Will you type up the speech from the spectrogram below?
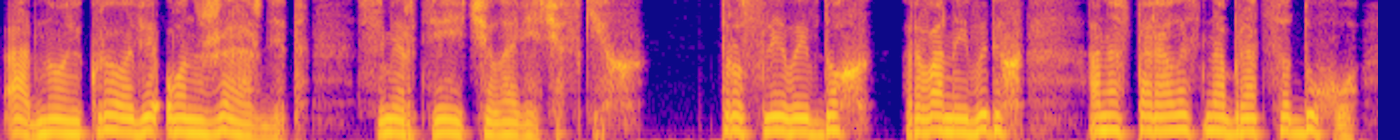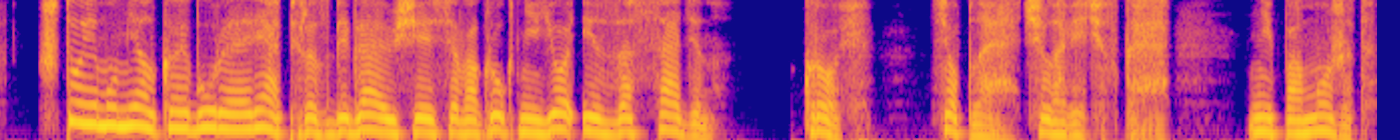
Одной крови он жаждет, смертей человеческих. Трусливый вдох, рваный выдох. Она старалась набраться духу. Что ему мелкая бурая рябь, разбегающаяся вокруг нее из засадин? Кровь, теплая, человеческая. Не поможет,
